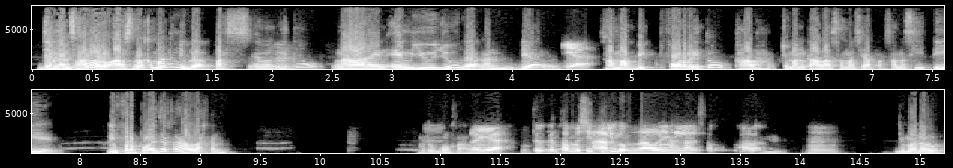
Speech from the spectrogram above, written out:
Jangan salah loh, Arsenal kemarin juga pas yang Hmm. itu ngalahin MU juga kan. Dia Iya sama Big Four itu kalah, cuman kalah sama siapa? Sama City ya. Liverpool aja kalah kan? Liverpool kalah. oh iya Tapi kan sama City juga Arsenal ini- kalah. hmm. Gimana Hud?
